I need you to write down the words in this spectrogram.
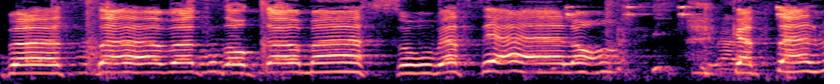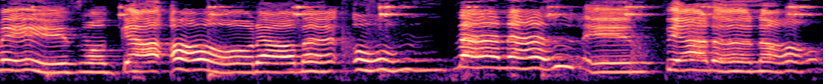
de ese beso que me sube al cielo, que es el mismo que ahora me hunde en el infierno.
